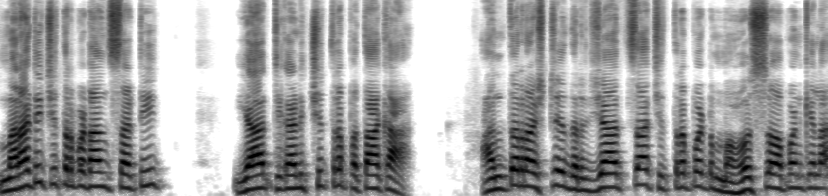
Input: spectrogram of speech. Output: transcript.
मराठी चित्रपटांसाठी या ठिकाणी चित्रपताका आंतरराष्ट्रीय दर्जाचा चित्रपट महोत्सव आपण केला.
